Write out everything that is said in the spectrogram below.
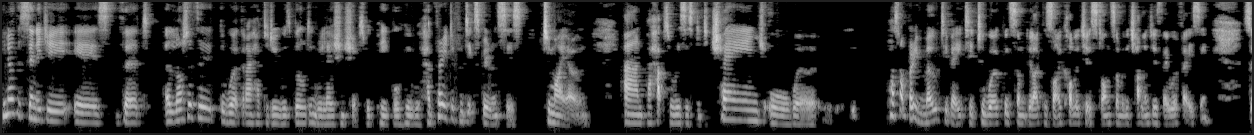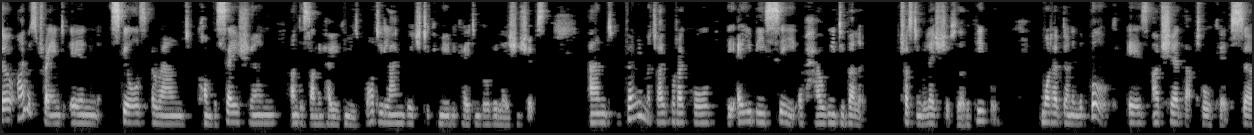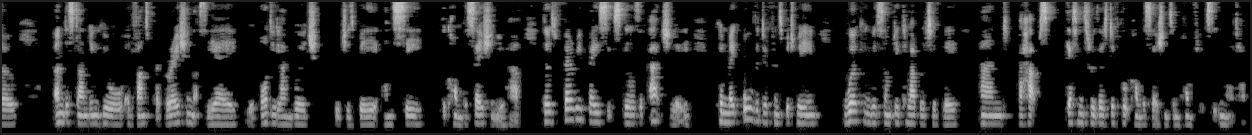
You know, the synergy is that a lot of the, the work that I had to do was building relationships with people who had very different experiences to my own and perhaps were resistant to change or were perhaps not very motivated to work with somebody like a psychologist on some of the challenges they were facing. So I was trained in skills around conversation, understanding how you can use body language to communicate and build relationships. And very much what I call the ABC of how we develop trusting relationships with other people. And what I've done in the book is I've shared that toolkit. So understanding your advanced preparation, that's the A, your body language, which is B, and C, the conversation you have. Those very basic skills that actually can make all the difference between working with somebody collaboratively and perhaps getting through those difficult conversations and conflicts that you might have.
